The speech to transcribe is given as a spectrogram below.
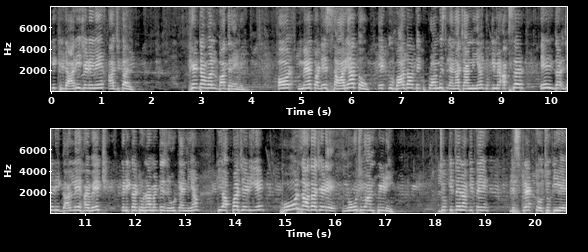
ਕਿ ਖਿਡਾਰੀ ਜਿਹੜੇ ਨੇ ਅੱਜ ਕੱਲ੍ਹ ਖੇਡਾਂ ਵੱਲ ਵੱਧ ਰਹੇ ਨੇ। ਔਰ ਮੈਂ ਤੁਹਾਡੇ ਸਾਰਿਆਂ ਤੋਂ ਇੱਕ ਵਾਅਦਾ ਤੇ ਇੱਕ ਪ੍ਰੋਮਿਸ ਲੈਣਾ ਚਾਹਨੀ ਆ ਕਿਉਂਕਿ ਮੈਂ ਅਕਸਰ ਇਹ ਜਿਹੜੀ ਗੱਲ ਹੈ ਹਵੇਚ ਕ੍ਰਿਕਟ ਟੂਰਨਾਮੈਂਟ ਤੇ ਜ਼ਰੂਰ ਕਹਿੰਨੀ ਆ ਕਿ ਆਪਾਂ ਜਿਹੜੀ ਇਹ ਹੋਰ ਜ਼ਿਆਦਾ ਜਿਹੜੇ ਨੌਜਵਾਨ ਪੀੜ੍ਹੀ ਜੋ ਕਿਤੇ ਨਾ ਕਿਤੇ ਡਿਸਟਰੈਕਟ ਹੋ ਚੁੱਕੀ ਹੈ,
